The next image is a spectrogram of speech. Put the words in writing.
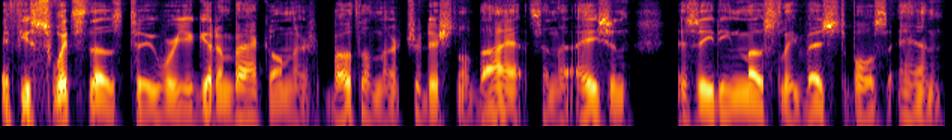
If you switch those two, where you get them back on their both on their traditional diets, and the Asian is eating mostly vegetables and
